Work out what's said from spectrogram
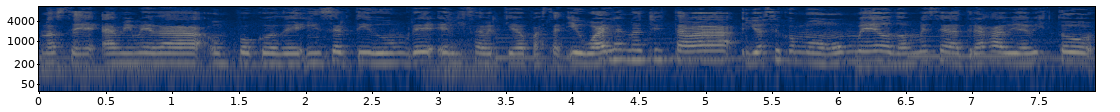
no sé, a mí me da un poco de incertidumbre el saber qué va a pasar. Igual la noche estaba, yo hace como un mes o dos meses atrás había visto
